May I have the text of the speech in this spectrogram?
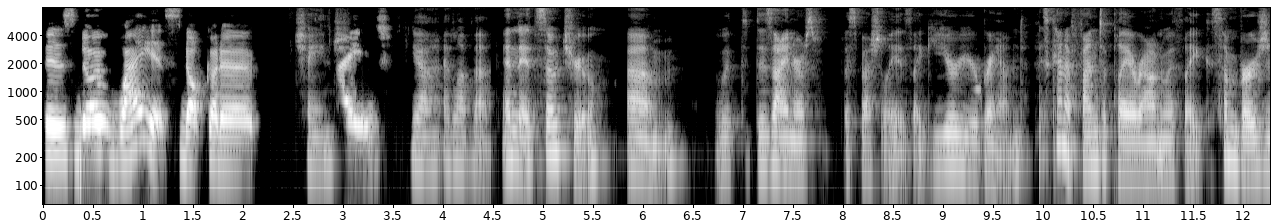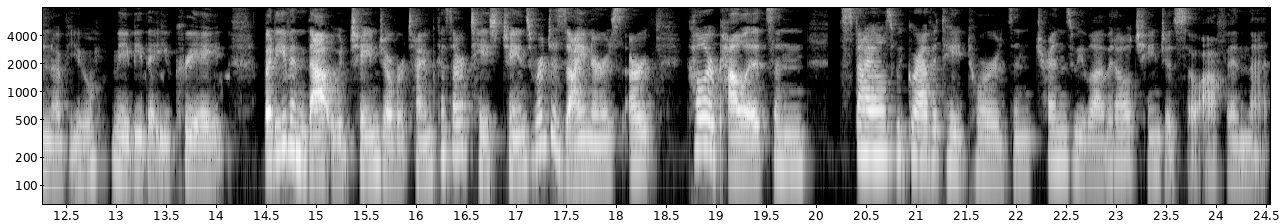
there's no way it's not going to change. change. Yeah, I love that. And it's so true. Um, with designers especially is like you're your brand. It's kind of fun to play around with like some version of you maybe that you create, but even that would change over time because our taste change. We're designers, our color palettes and styles we gravitate towards and trends we love, it all changes so often that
